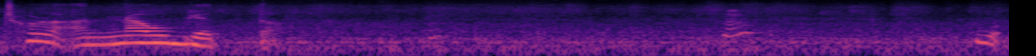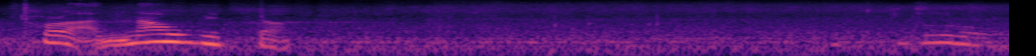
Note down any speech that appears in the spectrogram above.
철안 나오겠다. 철안 나오겠다. 부드러워.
